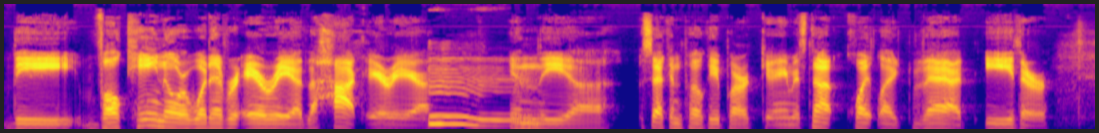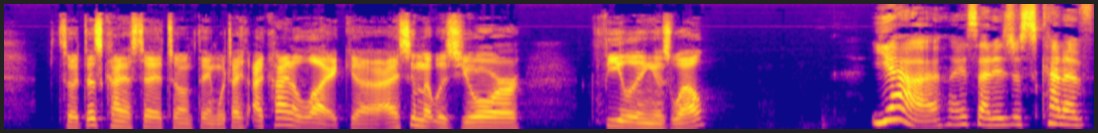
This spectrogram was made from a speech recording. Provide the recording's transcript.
the volcano or whatever area, the hot area mm. in the uh, second Pokepark game. It's not quite like that either. So it does kind of say its own thing, which I, I kind of like. Uh, I assume that was your feeling as well. Yeah, like I said, it's just kind of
